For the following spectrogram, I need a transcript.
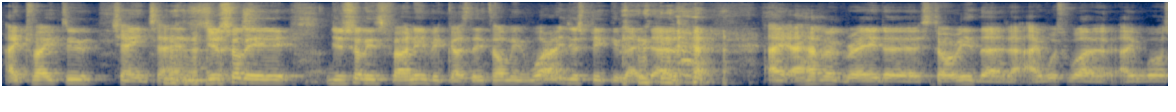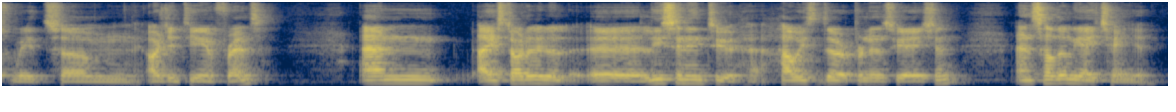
I try to change. And usually, usually it's funny because they told me, "Why are you speaking like that?" I, I have a great uh, story that I was wa- I was with some Argentinian friends, and I started uh, listening to how is their pronunciation, and suddenly I changed it.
